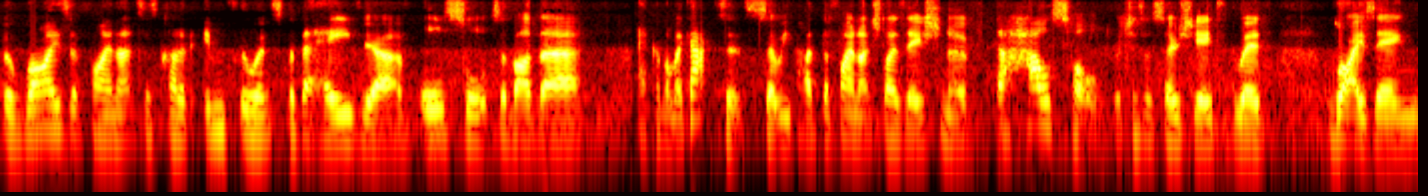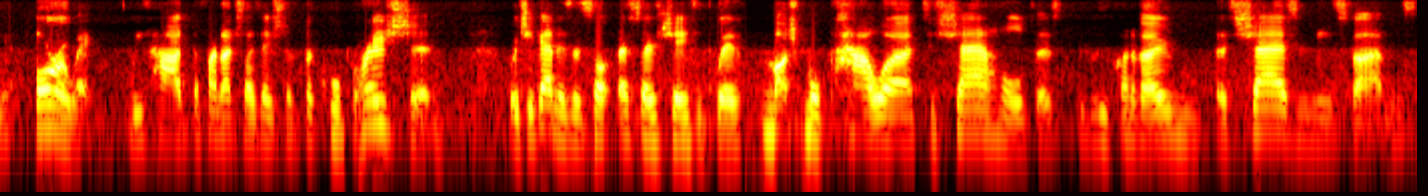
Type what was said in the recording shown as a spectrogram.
the rise of finance has kind of influenced the behavior of all sorts of other economic actors. So we've had the financialization of the household, which is associated with rising borrowing. We've had the financialization of the corporation, which again is associated with much more power to shareholders, people who kind of own the shares in these firms,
